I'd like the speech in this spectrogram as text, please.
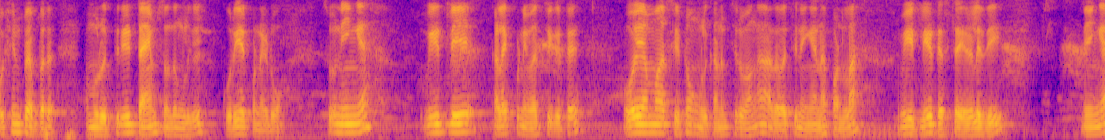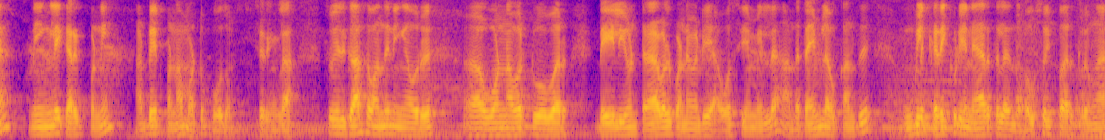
கொஷின் பேப்பர் நம்ம ஒரு த்ரீ டைம்ஸ் வந்து உங்களுக்கு கொரியர் பண்ணிவிடுவோம் ஸோ நீங்கள் வீட்லேயே கலெக்ட் பண்ணி வச்சுக்கிட்டு ஓஎம்ஆர் சீட்டும் உங்களுக்கு அனுப்பிச்சிருவாங்க. அதை வச்சு நீங்கள் என்ன பண்ணலாம்? வீட்லேயே டெஸ்ட்டை எழுதி நீங்கள் நீங்களே கரெக்ட் பண்ணி அப்டேட் பண்ணால் மட்டும் போதும். சரிங்களா? ஸோ இதுக்காக வந்து நீங்கள் ஒரு ஒன் ஹவர் டூ ஹவர் டெய்லியும் ட்ராவல் பண்ண வேண்டிய அவசியம் இல்லை. அந்த டைமில் உட்காந்து உங்களுக்கு கிடைக்கக்கூடிய நேரத்தில் இந்த ஹவுஸ் ஒய்ஃபாக இருக்கிறவங்க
